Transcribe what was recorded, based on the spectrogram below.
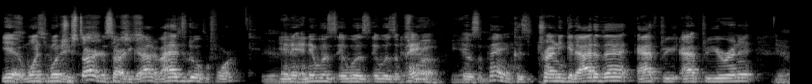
Yeah, It's- once it's once you started, it's hard to get out of. it. I had to do it before, Yeah. and it, and it was it was it was a It's pain. yeah. It was a pain because trying to get out of that after after you're in it, Yeah.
